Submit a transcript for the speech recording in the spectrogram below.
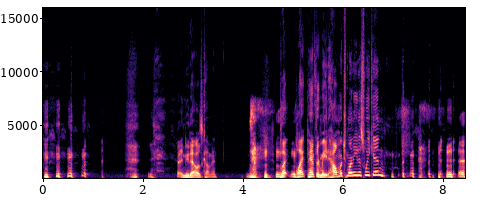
I knew that was coming. Black, Black Panther made how much money this weekend?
